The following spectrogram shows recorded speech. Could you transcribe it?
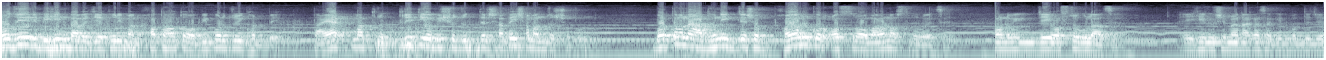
নজিরবিহীনভাবে যে পরিমাণ হতাহত ও বিপর্যয় ঘটবে, তা একমাত্র তৃতীয় বিশ্বযুদ্ধের সাথেই সামঞ্জস্যপূর্ণ। বর্তমানে আধুনিক যেসব ভয়ঙ্কর অস্ত্র ও মারণাস্ত্র রয়েছে যে অস্ত্রগুলো আছে, এই হিরোসীমা নাগাসাকির মধ্যে যে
